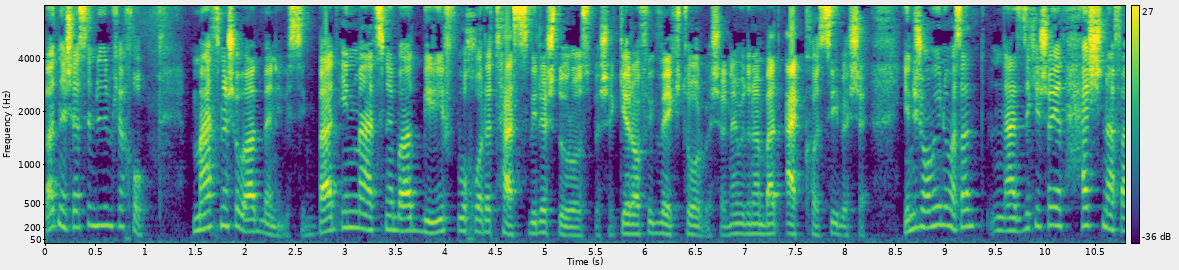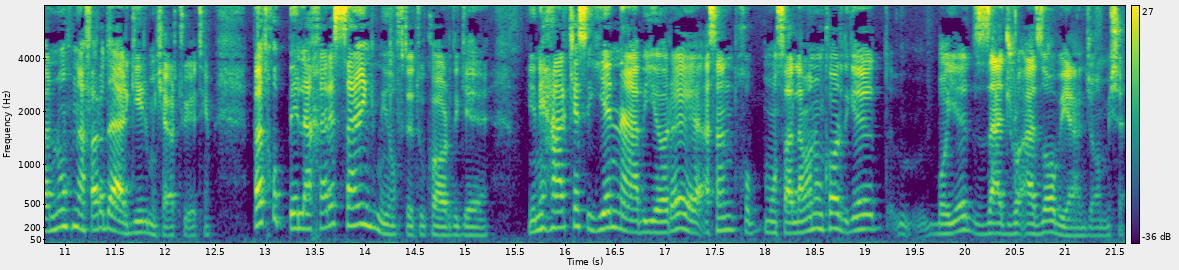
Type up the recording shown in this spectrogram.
بعد نشستیم دیدیم که خب متنش رو باید بنویسیم. بعد این متن باید بریف بخوره تصویرش درست بشه گرافیک وکتور بشه نمی‌دونم بعد عکاسی بشه. یعنی شما می‌بینید مثلا نزدیک شاید 8 نفر 9 نفر رو درگیر می‌کرد توی تیم. بعد خب بالاخره سنگ میفته تو کار دیگه. یعنی هر کسی یه نبیاره اصلا خب مسلما اون کار دیگه با یه زجر و عذابی انجام میشه.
